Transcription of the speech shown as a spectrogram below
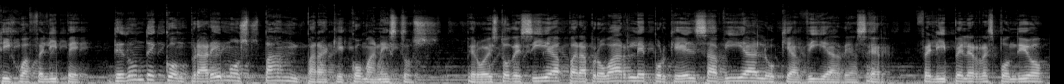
Dijo a Felipe, ¿de dónde compraremos pan para que coman estos? Pero esto decía para probarle porque él sabía lo que había de hacer. Felipe le respondió,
